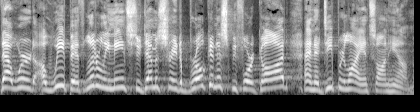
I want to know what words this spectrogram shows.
That word, a weepeth, literally means to demonstrate a brokenness before God and a deep reliance on Him.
